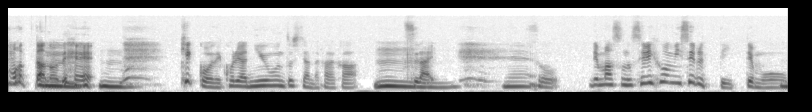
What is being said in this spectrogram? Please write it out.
思ったので、うん結構ね、これは入門としてはなかなか、うん辛い。ね。そう。で、まあそのセリフを見せるって言っても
